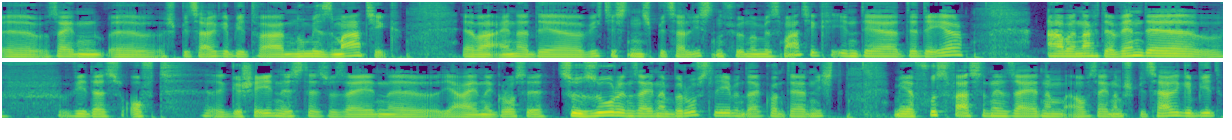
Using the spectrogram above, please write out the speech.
Äh, sein äh, Spezialgebiet war Numismatik. Er war einer der wichtigsten Spezialisten für Numismatik in der DDR. Aber nach der Wende wie das oft äh, geschehen ist, also seine, ja, eine große Zäsur in seinem Berufsleben, da konnte er nicht mehr Fuß fassen in seinem, auf seinem Spezialgebiet.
